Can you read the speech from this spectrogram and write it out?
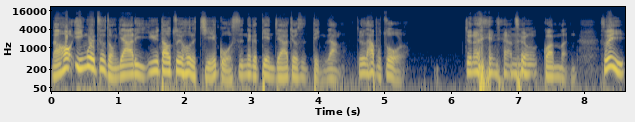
然后因为这种压力，因为到最后的结果是那个店家就是顶让，就是他不做了，就那个店家最后关门，所以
